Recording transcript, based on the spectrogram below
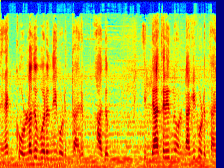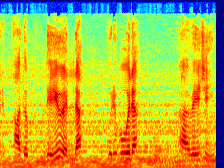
നിനക്കുള്ളതുപോലെ നീ കൊടുത്താലും അതും ഇല്ലാത്തതിൽ നിന്ന് ഉണ്ടാക്കി കൊടുത്താലും അതും ദൈവമല്ല ഒരുപോലെ വെയ് ചെയ്യും.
